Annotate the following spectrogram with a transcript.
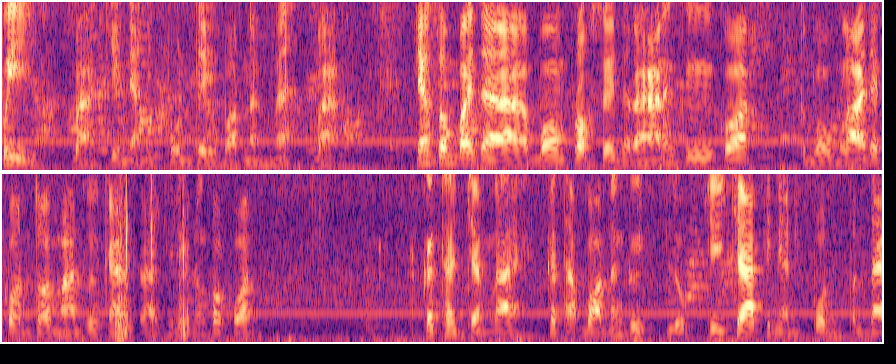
ពីបាទជាអ្នកនិពន្ធទេបទហ្នឹងណាបាទអញ្ចឹងសូម្បីតែបងប្រុសសេនតារាហ្នឹងគឺគាត់ដំបងឡាយតែគាត់មិនទាន់បានធ្វើការស្រាវជ្រាវហ្នឹងក៏គាត់គិតថាអញ្ចឹងដែរគិតថាបទហ្នឹងគឺលោកជីចាបជាអ្នកនិពន្ធប៉ុន្តែ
